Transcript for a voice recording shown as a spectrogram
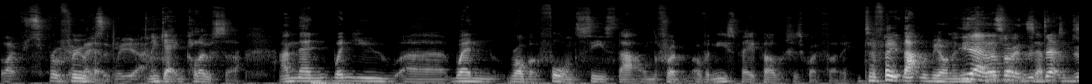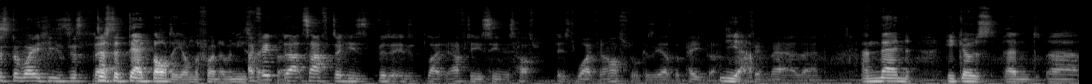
like through, through him, him basically. Yeah, and getting closer. And then when you uh, when Robert Thorne sees that on the front of a newspaper, which is quite funny to think that would be on a newspaper. yeah, that's right. The de- just the way he's just there. just a dead body on the front of a newspaper. I think that's after he's visited, like after he's seen his his wife in hospital because he has the paper. Yeah. I think there then. And then he goes and uh,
